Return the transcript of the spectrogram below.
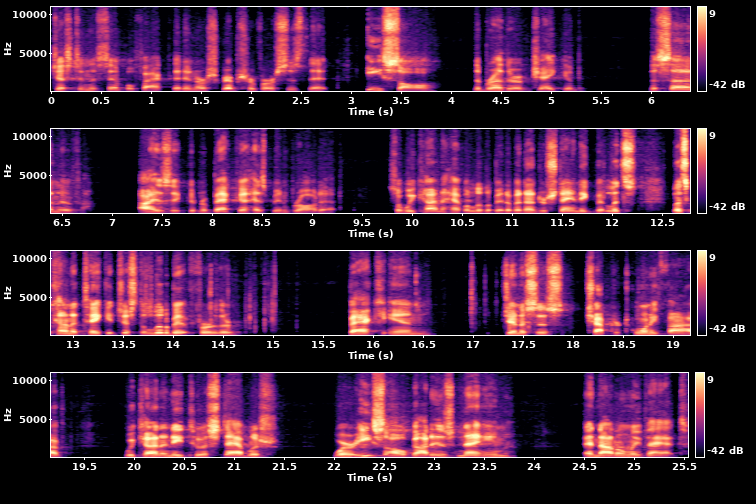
just in the simple fact that in our scripture verses that Esau, the brother of Jacob, the son of Isaac and Rebekah, has been brought up. So we kind of have a little bit of an understanding, but let's let's kind of take it just a little bit further. Back in Genesis chapter 25, we kind of need to establish where Esau got his name, and not only that,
